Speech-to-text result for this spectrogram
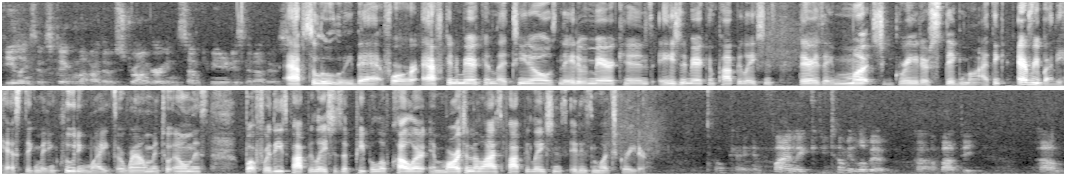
feelings of stigma, are those stronger in some communities than others? Absolutely, that for African American, Latinos, Native Americans, Asian American populations, there is a much greater stigma. I think everybody has stigma, including whites, around mental illness. But for these populations of people of color and marginalized populations, it is much greater. Okay, and finally, could you tell me a little bit uh, about the um,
